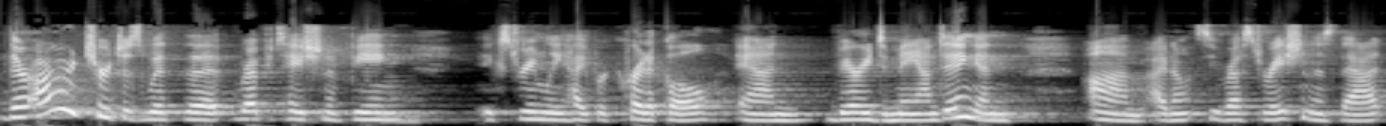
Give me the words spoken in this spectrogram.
there are churches with the reputation of being extremely hypercritical and very demanding, and um, I don't see restoration as that.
